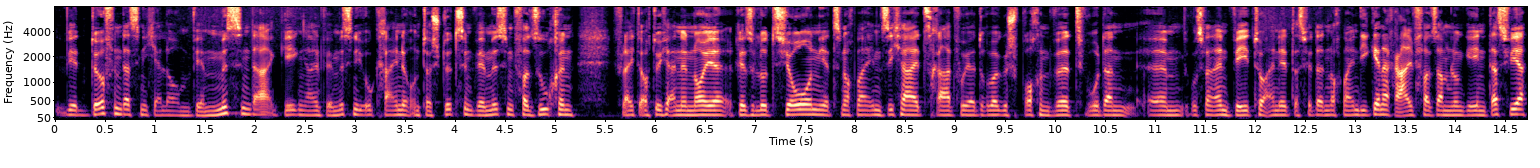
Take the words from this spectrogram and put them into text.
wir dürfen das nicht erlauben. Wir müssen dagegen halten. Wir müssen die Ukraine unterstützen. Wir müssen versuchen, vielleicht auch durch eine neue Resolution jetzt nochmal im Sicherheitsrat, wo ja drüber gesprochen wird, wo dann ähm, Russland ein Veto einlädt, dass wir dann nochmal in die Generalversammlung gehen, dass wir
